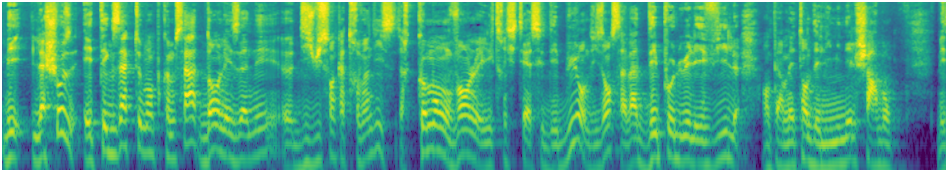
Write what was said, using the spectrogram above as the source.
Mais la chose est exactement comme ça dans les années 1890. Euh, C'est-à-dire comment on vend l'électricité à ses débuts en disant ça va dépolluer les villes en permettant d'éliminer le charbon. Mais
